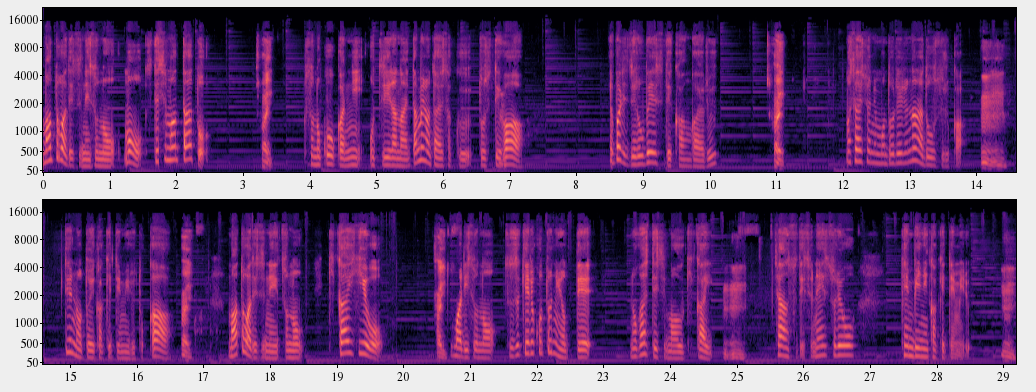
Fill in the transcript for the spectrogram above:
まあ、あとはですねそのもうしてしまった後はい。その効果に陥らないための対策としては、やっぱりゼロベースで考える、はい。まあ、最初に戻れるならどうするかうんうん。っていうのを問いかけてみるとか、はい。まあ、あとはですねその機械費用はい。つまりその続けることによって逃してしまう機会うんうん。チャンスですよね。それを天秤にかけてみる。うん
